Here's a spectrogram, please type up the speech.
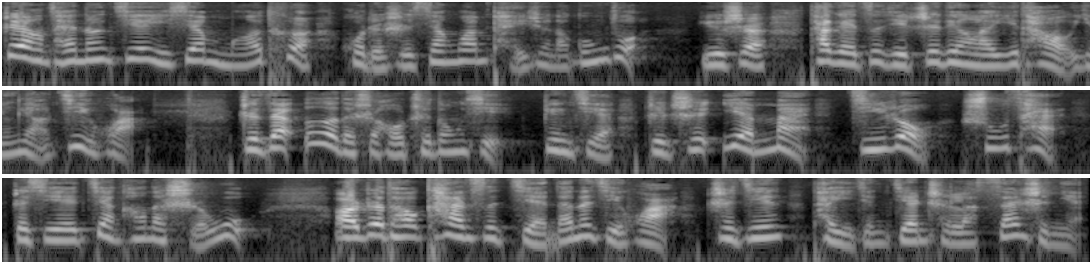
这样才能接一些模特或者是相关培训的工作。于是他给自己制定了一套营养计划，只在饿的时候吃东西，并且只吃燕麦、鸡肉、蔬菜这些健康的食物。而这套看似简单的计划，至今他已经坚持了三十年。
